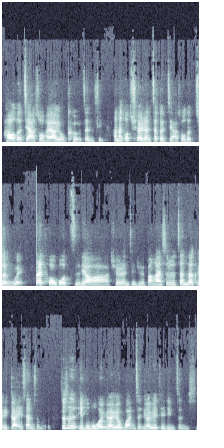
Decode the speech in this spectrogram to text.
好的假说还要有可证性，它能够确认这个假说的真伪，再透过资料啊确认解决方案是不是真的可以改善什么的，就是一步步会越来越完整，越来越接近真实。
